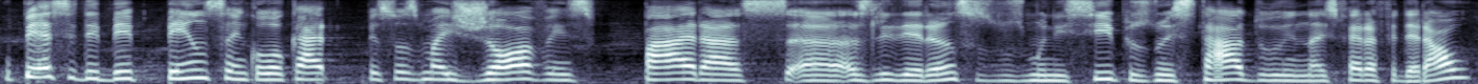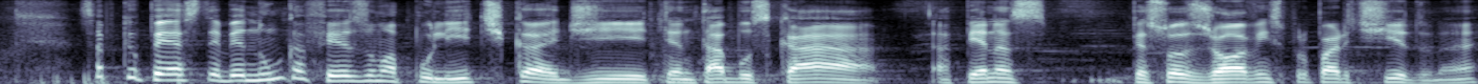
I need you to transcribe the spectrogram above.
O PSDB pensa em colocar pessoas mais jovens para as, ah, as lideranças dos municípios, no Estado e na esfera federal? Sabe que o PSDB nunca fez uma política de tentar buscar apenas pessoas jovens para o partido, né?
